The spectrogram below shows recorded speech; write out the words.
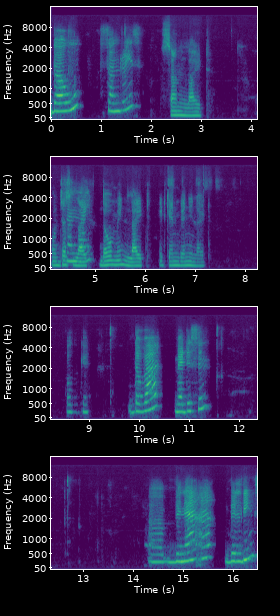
Dau. Sunrise. sunlight, or just light. Sunlight. Daw mean light. It can be any light. Okay. Dawa, medicine. Uh, Bina'a, buildings.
